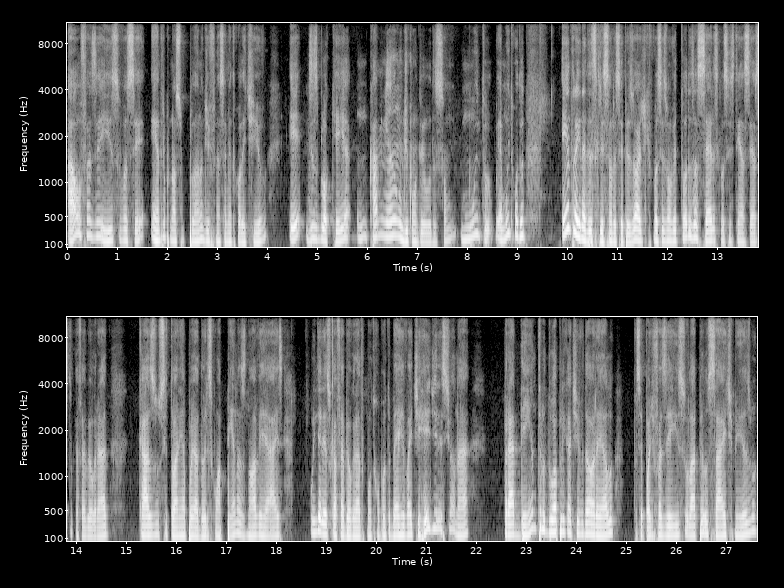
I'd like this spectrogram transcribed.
ao fazer isso, você entra para o nosso plano de financiamento coletivo e desbloqueia um caminhão de conteúdos. São muito, é muito conteúdo. Entra aí na descrição desse episódio que vocês vão ver todas as séries que vocês têm acesso do Café Belgrado, caso se tornem apoiadores com apenas R$ reais. O endereço cafébelgrado.com.br vai te redirecionar para dentro do aplicativo da Aurelo você pode fazer isso lá pelo site mesmo,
